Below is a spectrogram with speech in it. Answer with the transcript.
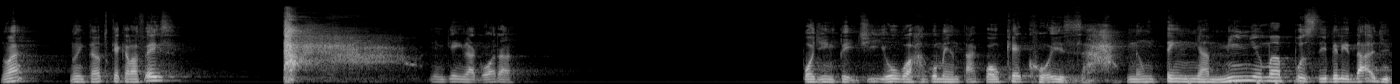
Não é? No entanto, o que, é que ela fez? Ninguém agora pode impedir ou argumentar qualquer coisa. Não tem a mínima possibilidade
